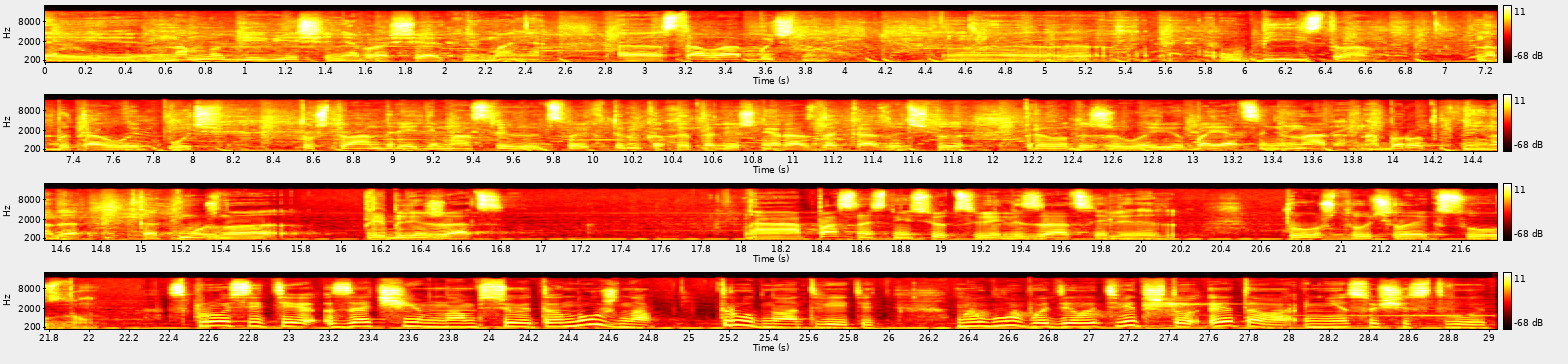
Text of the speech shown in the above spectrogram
и на многие вещи не обращают внимания. Э, стало обычным э, убийство, на бытовой почве. То, что Андрей демонстрирует в своих трюках, это лишний раз доказывает, что природа живой, ее бояться не надо. Наоборот, к ней надо как можно приближаться. А опасность несет цивилизация или то, что человек создал. Спросите, зачем нам все это нужно? Трудно ответить, но глупо делать вид, что этого не существует.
